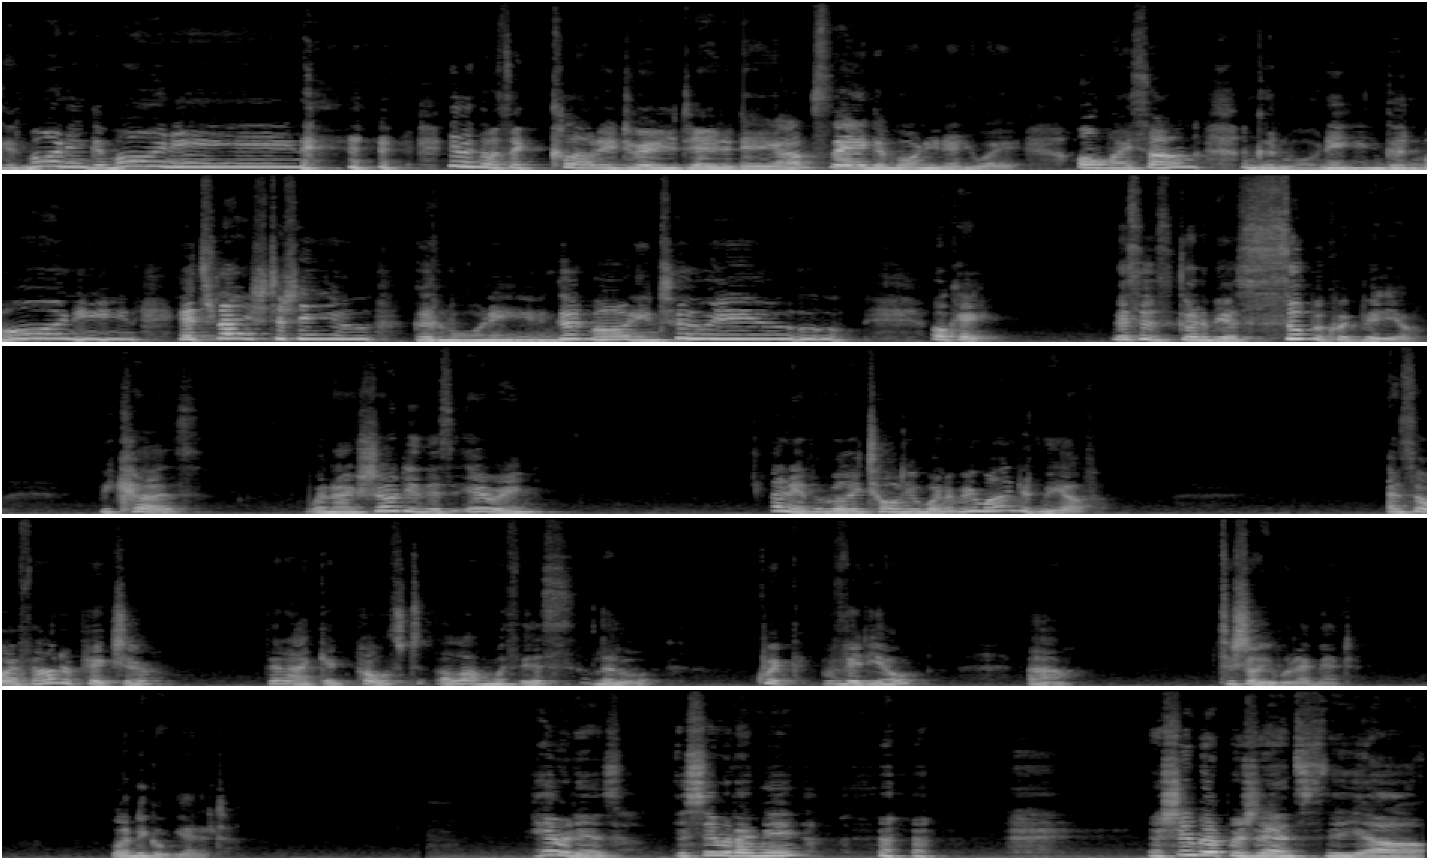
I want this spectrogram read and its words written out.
Good morning, good morning. Even though it's a cloudy, dreary day today, I'm saying good morning anyway. Oh, my song, good morning, good morning. It's nice to see you. Good morning, good morning to you. Okay, this is going to be a super quick video because when I showed you this earring, I never really told you what it reminded me of. And so I found a picture that I could post along with this little quick video uh, to show you what I meant. Let me go get it. Here it is. You see what I mean? and she represents the uh,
